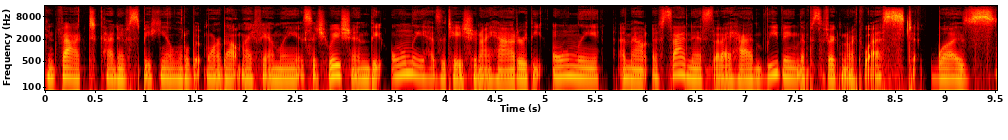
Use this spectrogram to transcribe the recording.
In fact, kind of speaking a little bit more about my family situation, the only hesitation I had, or the only amount of sadness that I had leaving the Pacific Northwest, was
